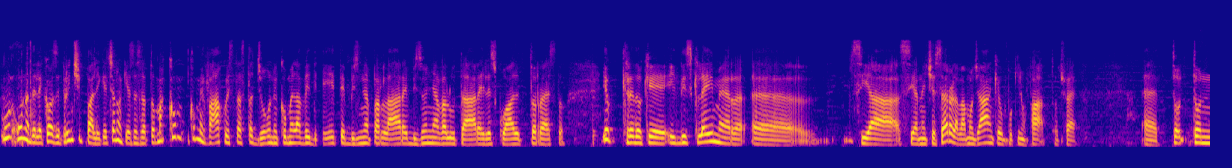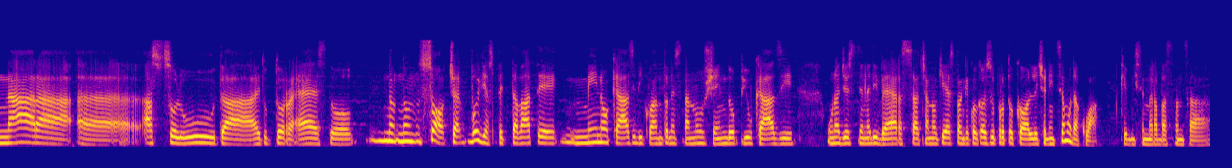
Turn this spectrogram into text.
una delle cose principali che ci hanno chiesto è stato ma com- come va questa stagione, come la vedete, bisogna parlare, bisogna valutare le squadre tutto il resto. Io credo che il disclaimer eh, sia, sia, necessario, l'avevamo già anche un pochino fatto, cioè eh, to- tonnara eh, assoluta e tutto il resto, no, non so, cioè voi vi aspettavate meno casi di quanto ne stanno uscendo, più casi una gestione diversa, ci hanno chiesto anche qualcosa sui protocolli, cioè iniziamo da qua, che mi sembra abbastanza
